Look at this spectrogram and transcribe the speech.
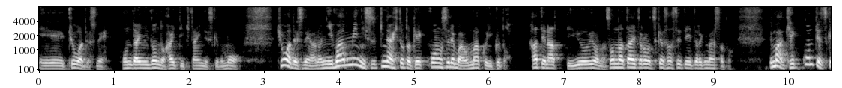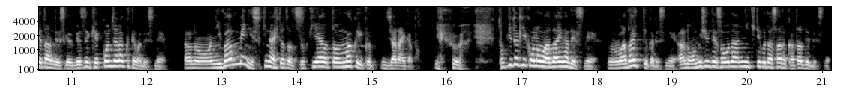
えー、今日はですね、本題にどんどん入っていきたいんですけども、今日はですね、あの2番目に好きな人と結婚すればうまくいくと、はてなっていうような、そんなタイトルをつけさせていただきましたと。で、まあ、結婚ってつけたんですけど、別に結婚じゃなくてもですね、あの2番目に好きな人と付き合うとうまくいくんじゃないかという時々この話題がですね、話題っていうかですね、あのお店で相談に来てくださる方でですね、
